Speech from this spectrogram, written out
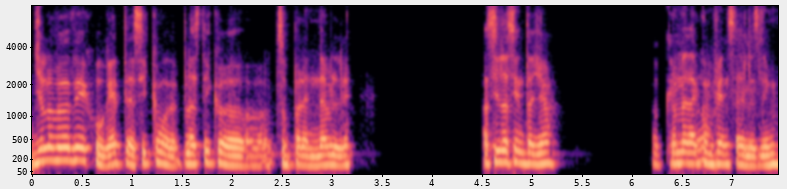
Yo lo veo de juguete, así como de plástico súper endeble. Así lo siento yo. No me da confianza el Slim.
